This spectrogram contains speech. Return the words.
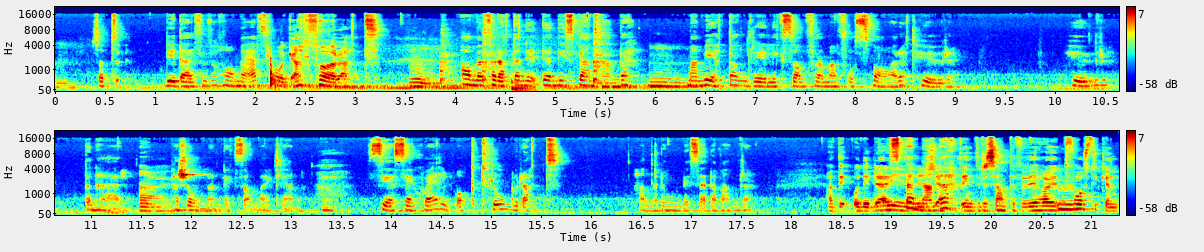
Mm. Så att det är därför vi har med frågan för att, Mm. ja, men för att den, är, den är spännande. Mm. Man vet aldrig liksom förrän man får svaret hur, hur den här Nej. personen liksom verkligen ser sig själv och tror att han eller hon är sedd av andra. Ja, det, och det där är ju Spännande. jätteintressant för vi har ju två stycken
